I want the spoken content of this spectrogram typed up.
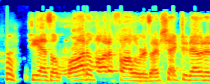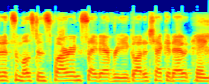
she has a lot, a lot of followers. I've checked it out, and it's the most inspiring site ever. You got to check it out. Thank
